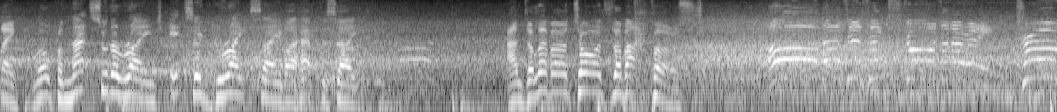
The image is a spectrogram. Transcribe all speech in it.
Well, from that sort of range, it's a great save, I have to say. And deliver towards the back post. Oh, that is extraordinary! True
